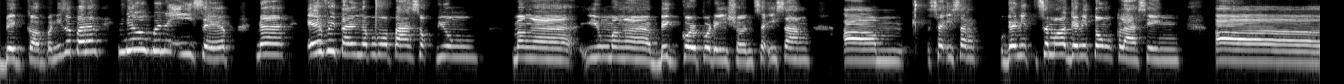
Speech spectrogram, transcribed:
big companies. So parang hindi mo ba naisip na every time na pumapasok yung mga yung mga big corporation sa isang um sa isang ganit sa mga ganitong klasing uh,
